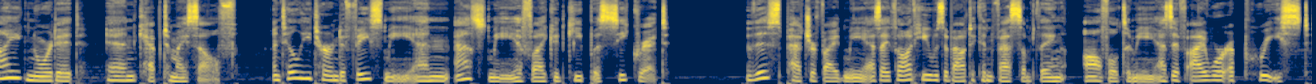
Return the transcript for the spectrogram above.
I ignored it and kept to myself until he turned to face me and asked me if I could keep a secret. This petrified me as I thought he was about to confess something awful to me, as if I were a priest.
